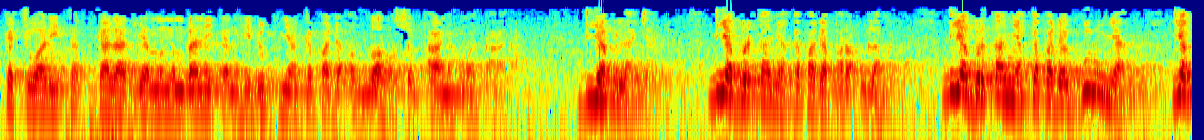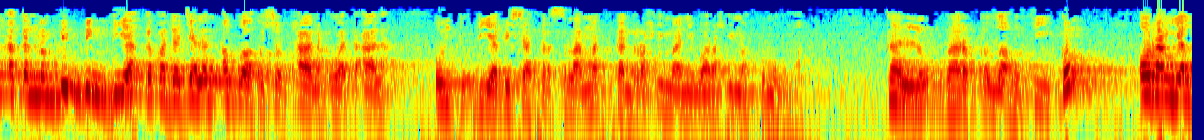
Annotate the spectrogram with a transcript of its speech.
kecuali tatkala dia mengembalikan hidupnya kepada Allah Subhanahu wa taala. Dia belajar. Dia bertanya kepada para ulama. Dia bertanya kepada gurunya yang akan membimbing dia kepada jalan Allah Subhanahu wa taala untuk dia bisa terselamatkan rahimani wa rahimakumullah. Kalau barakallahu fikum orang yang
